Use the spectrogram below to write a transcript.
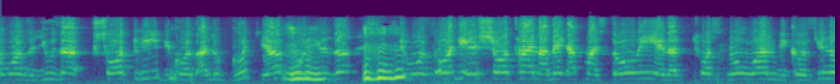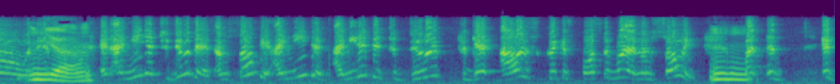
I was a user shortly because I look good. Yeah, for a Mhm. user. Mhm. It was only a short time. I made up my story and I trust no one because you know. it. Yeah. And I needed to do that. I'm sorry. I needed. I needed it to do it to get out as quick as possible. And Mhm. But it it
